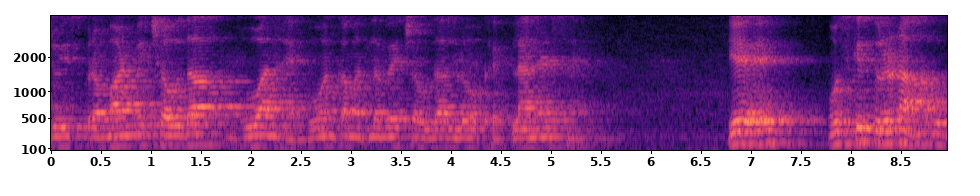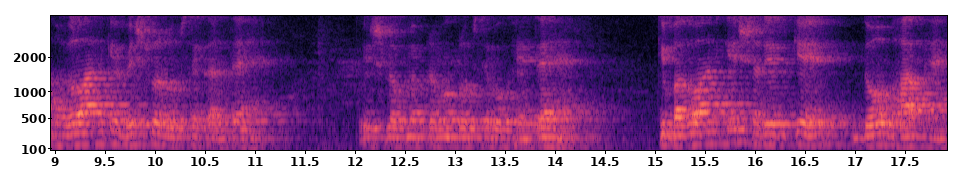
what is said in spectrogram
जो इस ब्रह्मांड में चौदह भुवन है, भुवन का मतलब है चौदह लोक है प्लैनेट्स हैं। ये उसकी तुलना वो भगवान के विश्व रूप से करते हैं। तो इस श्लोक में प्रमुख रूप से वो कहते हैं कि भगवान के शरीर के दो भाग हैं,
